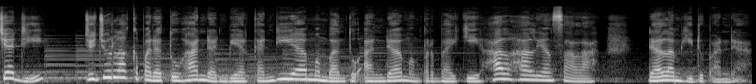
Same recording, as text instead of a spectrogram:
Jadi, jujurlah kepada Tuhan dan biarkan Dia membantu Anda memperbaiki hal-hal yang salah dalam hidup Anda.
